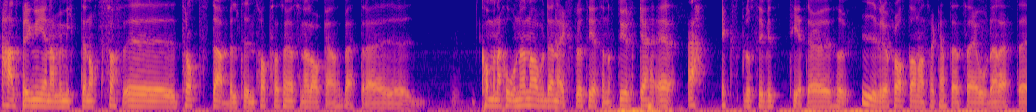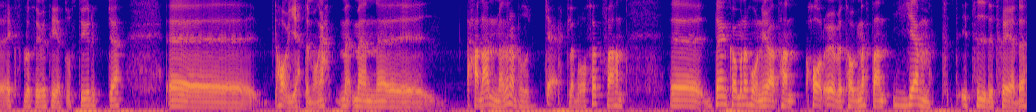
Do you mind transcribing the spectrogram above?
han springer igenom i mitten också. Eh, trots double team, trots att han gör sina lagkamrater bättre. Eh, kombinationen av den här explositeten och styrka. Eh, äh, explosivitet, jag är så ivrig att prata om att jag kan inte ens säga orden rätt. Eh, explosivitet och styrka. Eh, har jättemånga, men, men eh, han använder den på så jäkla bra sätt. För han, eh, den kombinationen gör att han har övertag nästan jämt i tidigt skede.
